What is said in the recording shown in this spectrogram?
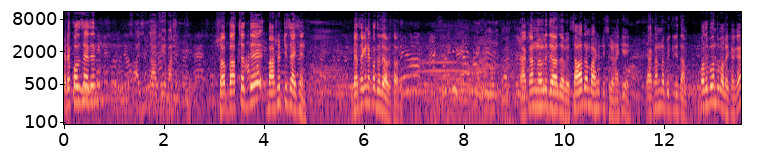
এটা কত চাইছেন? সব বাচ্চাদের বাষট্টি চাইছেন। বেচা কিনা কত হবে তাহলে? একান্ন হলে দেওয়া যাবে। চাওয়া দাম বাষট্টি ছিল নাকি? একান্ন বিক্রি দাম। কত পর্যন্ত বলে কাকা?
